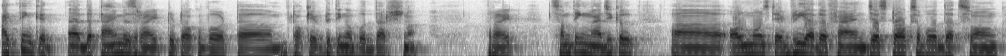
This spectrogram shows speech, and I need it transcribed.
I think uh, the time is right to talk about um, talk everything about Darshana, right? Something magical. Uh, almost every other fan just talks about that song,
